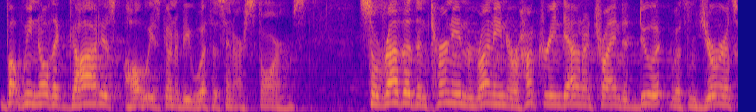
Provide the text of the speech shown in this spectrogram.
But we know that God is always going to be with us in our storms. So rather than turning and running or hunkering down and trying to do it with endurance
